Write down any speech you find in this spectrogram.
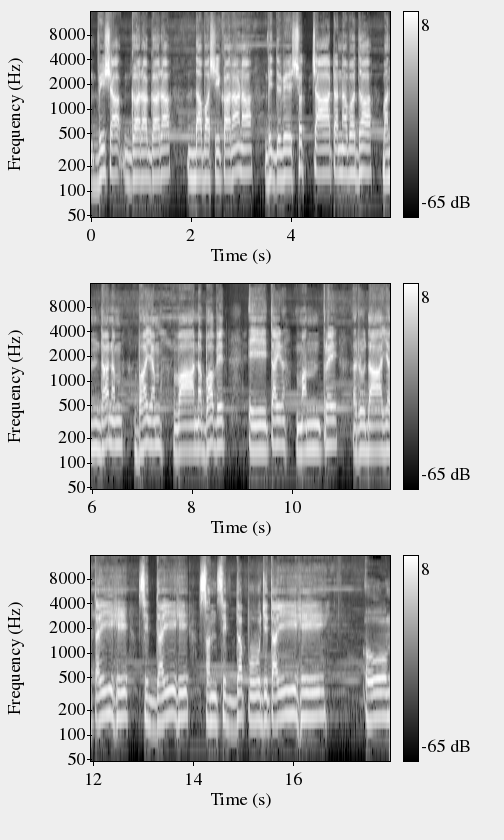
विषगरगर दवशीकरण विद्वेषोच्चाटनवध बन्धनं भयं वा न भवेत् एतैर्मन्त्रे रुदायतैः सिद्धैः संसिद्धपूजितैः। ॐ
